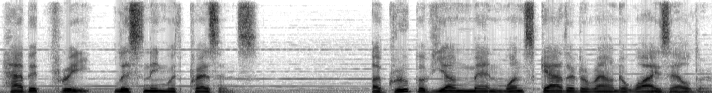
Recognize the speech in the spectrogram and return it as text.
Habit 3 Listening with Presence. A group of young men once gathered around a wise elder.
